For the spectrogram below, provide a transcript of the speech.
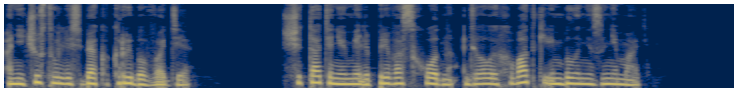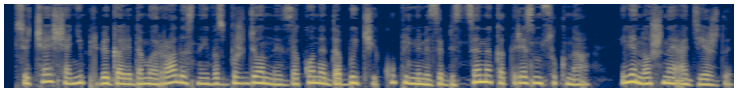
они чувствовали себя как рыба в воде. Считать они умели превосходно, а деловой хватки им было не занимать. Все чаще они прибегали домой радостные и возбужденные с законной добычей, купленными за бесценок отрезом сукна или ношенной одежды,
